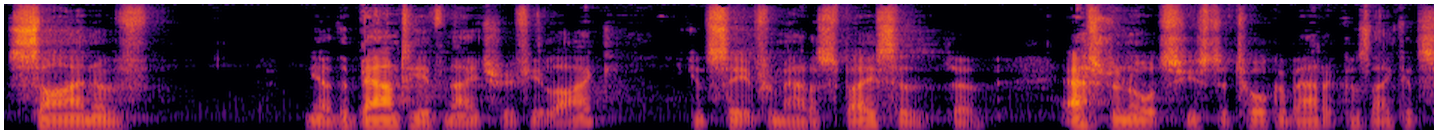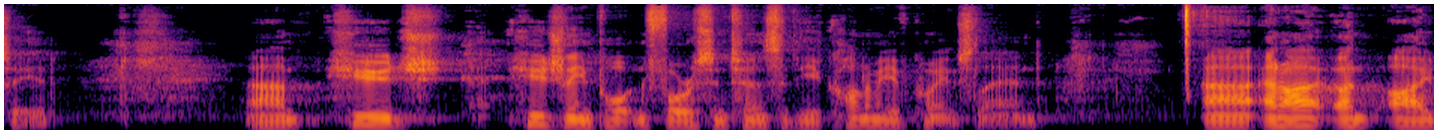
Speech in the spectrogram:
sign of you know, the bounty of nature, if you like. You can see it from outer space. The, the astronauts used to talk about it because they could see it. Um, huge, hugely important for us in terms of the economy of Queensland. Uh, and I, I, I,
